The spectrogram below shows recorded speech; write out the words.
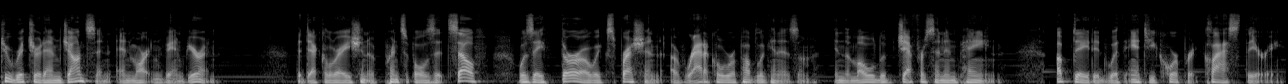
to Richard M. Johnson and Martin Van Buren. The Declaration of Principles itself was a thorough expression of radical republicanism in the mold of Jefferson and Paine, updated with anti corporate class theory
